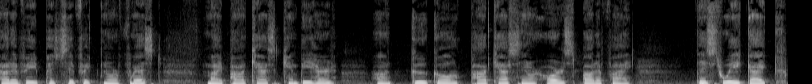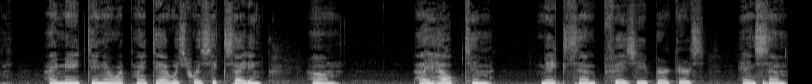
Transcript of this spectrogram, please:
out of the Pacific Northwest. My podcast can be heard on Google Podcasts or, or Spotify. This week, I I made dinner with my dad, which was exciting. Um, I helped him make some veggie burgers and some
